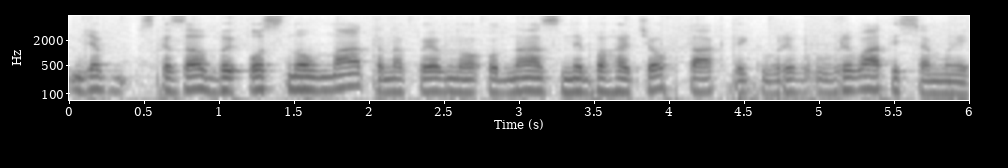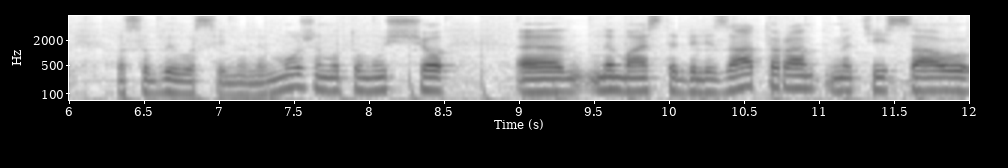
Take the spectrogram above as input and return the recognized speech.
я б сказав би, основна та, напевно, одна з небагатьох тактик. Вриватися ми особливо сильно не можемо, тому що е, немає стабілізатора на тій САУ,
